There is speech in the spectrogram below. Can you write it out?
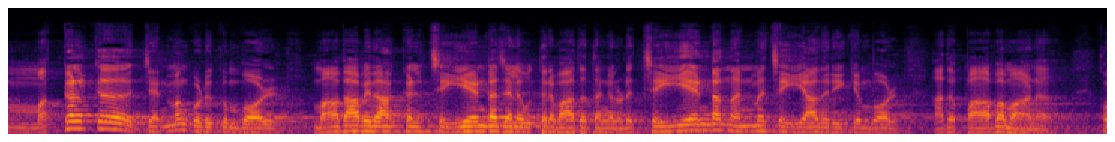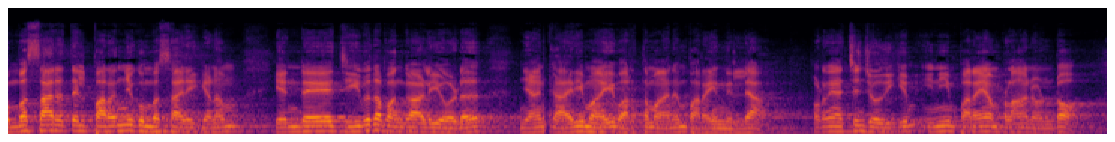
മക്കൾക്ക് ജന്മം കൊടുക്കുമ്പോൾ മാതാപിതാക്കൾ ചെയ്യേണ്ട ചില ഉത്തരവാദിത്തങ്ങളുണ്ട്. ചെയ്യേണ്ട നന്മ ചെയ്യാതിരിക്കുമ്പോൾ അത് പാപമാണ്. കുമ്പസാരത്തിൽ പറഞ്ഞു കുമ്പസാരിക്കണം എന്റെ ജീവിത പങ്കാളിയോട് ഞാൻ കാര്യമായി വർത്തമാനം പറയുന്നില്ല. ഉടനെ അച്ഛൻ ചോദിക്കും ഇനിയും പറയാൻ പ്ലാൻ ഉണ്ടോ?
